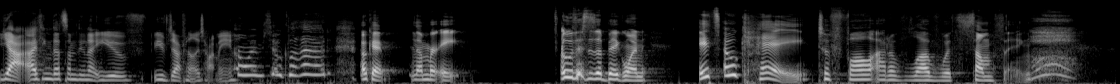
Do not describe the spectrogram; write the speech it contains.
yeah, I think that's something that you've you've definitely taught me. Oh, I'm so glad. Okay, number eight. Oh, this is a big one. It's okay to fall out of love with something.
